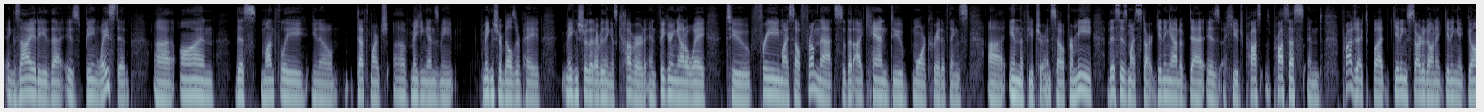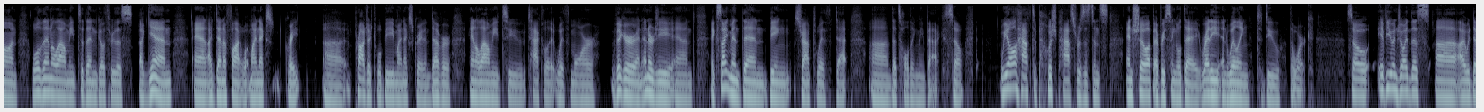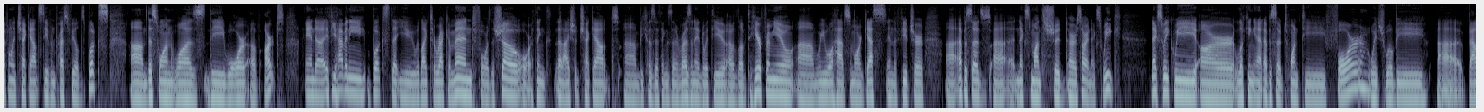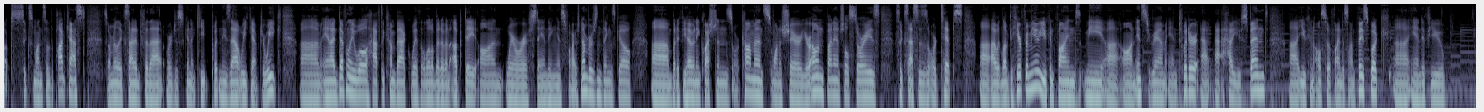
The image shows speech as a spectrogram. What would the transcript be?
anxiety that is being wasted uh, on this monthly, you know, death march of making ends meet, making sure bills are paid, making sure that everything is covered, and figuring out a way to free myself from that so that I can do more creative things uh, in the future. And so for me, this is my start. Getting out of debt is a huge process and project, but getting started on it, getting it gone, will then allow me to then go through this again and identify what my next great uh, project will be, my next great endeavor, and allow me to tackle it with more vigor and energy and excitement than being strapped with debt uh, that's holding me back. So we all have to push past resistance and show up every single day, ready and willing to do the work. So if you enjoyed this, uh, I would definitely check out Steven Pressfield's books. Um, this one was The War of Art. And uh, if you have any books that you would like to recommend for the show or think that I should check out um, because they're things that have resonated with you, I would love to hear from you. Um, we will have some more guests in the future. Uh, episodes uh, next month should, or sorry, next week. Next week, we are looking at episode 24, which will be uh, about six months of the podcast. So I'm really excited for that. We're just going to keep putting these out week after week. Um, and I definitely will have to come back with a little bit of an update on where we're standing as far as numbers and things go. Um, but if you have any questions or comments, want to share your own financial stories, successes, or tips, uh, I would love to hear from you. You can find me uh, on Instagram and Twitter at, at How You Spend. Uh, you can also find us on Facebook. Uh, and if you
